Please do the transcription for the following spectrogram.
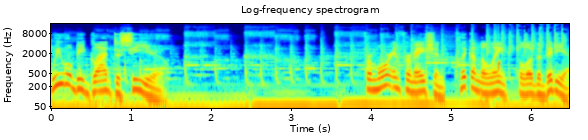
We will be glad to see you. For more information, click on the link below the video.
